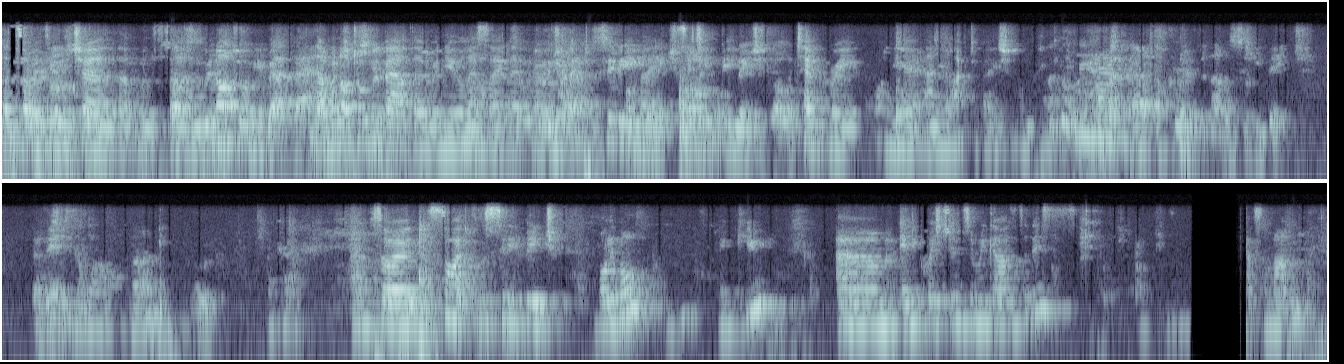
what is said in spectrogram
Uh, Sorry, through the chair, that was, So um, we're not talking about that. no, we're not talking about the renewal No, SA so led we're talking about project. City of a beach. City volleyball, beach, volleyball. temporary one-year annual activation on I Pinky. thought we had uh, approved another city beach event. No? Good. Okay. Um, so site for the City Beach Volleyball, thank you. Um, any questions in regards to this? Councillor Martin?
